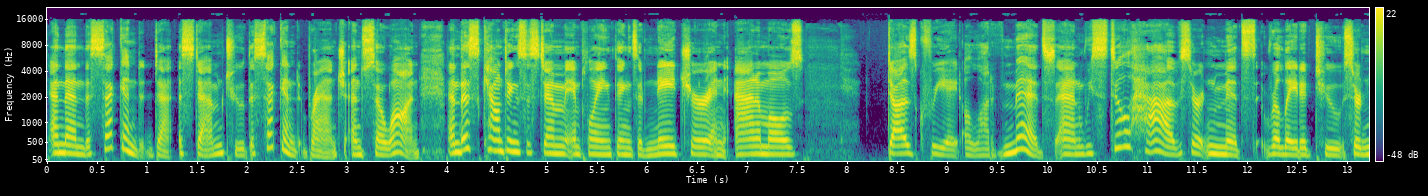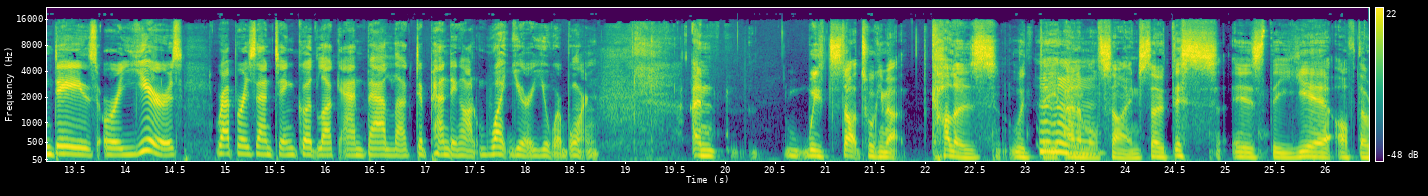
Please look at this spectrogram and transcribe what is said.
and then the second de- stem to the second branch, and so on. And this counting system, employing things of nature and animals, does create a lot of myths, and we still have certain myths related to certain days or years representing good luck and bad luck, depending on what year you were born. And we start talking about colours with the Mm-hmm. animal sign. So this is the year of the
